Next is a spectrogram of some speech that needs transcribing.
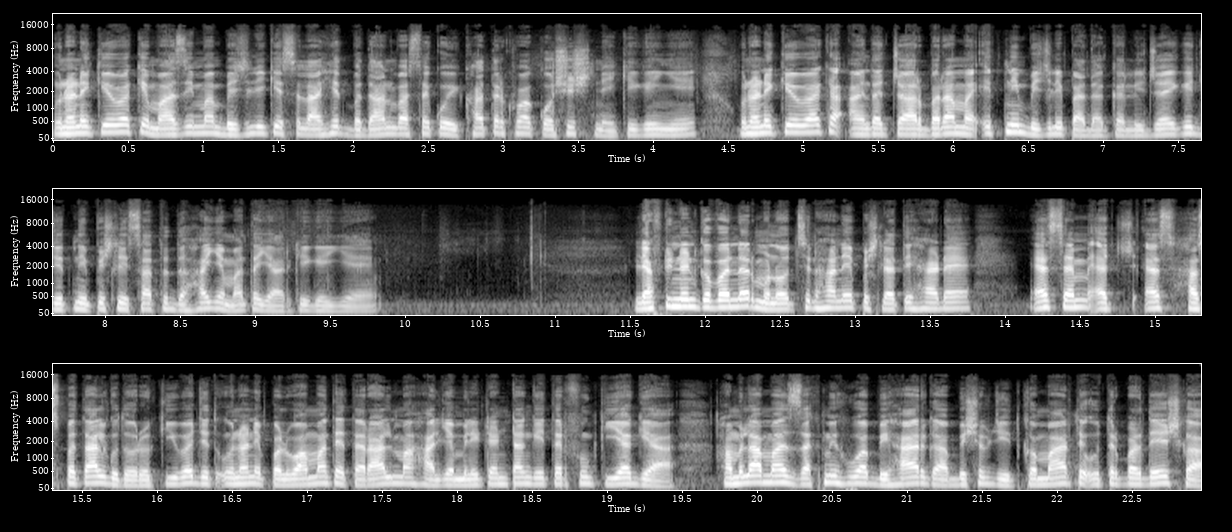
उन्होंने कहा कि माजी में बिजली की सलाहियत बदान वास्ते कोई खातर खुआ कोशिश नहीं की गई है। उन्होंने कहा कि आइंदा चार बरह में इतनी बिजली पैदा कर ली जाएगी जितनी पिछली सात दहाइयों में तैयार की गई है। लेफ्टिनेंट गवर्नर मनोज सिन्हा ने पिछले तिहाड़े एस एम एच एस हस्पताल को दौरा किया जित उन्होंने पुलवामा ते तराल में हालिया मिलिटेंटा की तरफों किया गया। हमला में जख्मी हुआ बिहार का विश्वजीत कुमार ते उत्तर प्रदेश का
